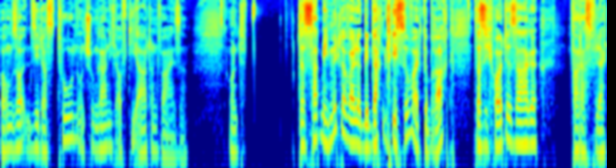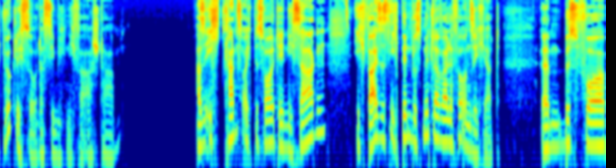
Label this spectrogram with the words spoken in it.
Warum sollten sie das tun und schon gar nicht auf die Art und Weise? Und das hat mich mittlerweile gedanklich so weit gebracht, dass ich heute sage, war das vielleicht wirklich so, dass sie mich nicht verarscht haben? Also ich kann es euch bis heute nicht sagen. Ich weiß es nicht, ich bin bloß mittlerweile verunsichert. Ähm, bis vor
